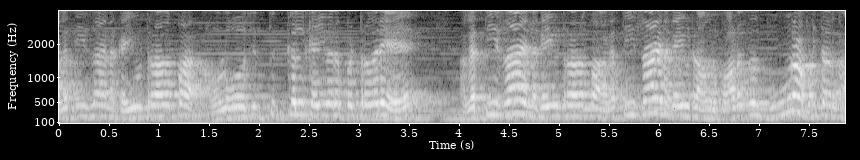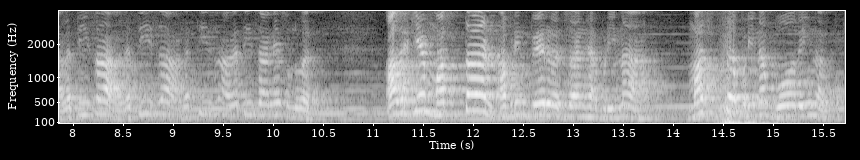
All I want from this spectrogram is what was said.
அகத்தீசா என்னை கைவிட்டுறாதப்பா. அவ்வளோ சித்துக்கள் கைவரப்பெற்றவரே. அகத்தீசா என்னை கைவிட்டுறாதப்பா. அகத்தீசா என்னை கைவிட்டுறா. அவர் பாடல்கள் பூரா அப்படித்தான் இருக்கும். அகத்தீசா அகத்தீசா அகத்தீசா அகத்தீசானே சொல்லுவார். அவருக்கு ஏன் மஸ்தான் அப்படின்னு பேர் வச்சாங்க அப்படின்னா மஸ்த் அப்படின்னா போதைன்னு அர்த்தம்.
